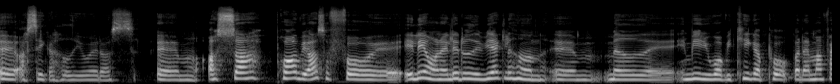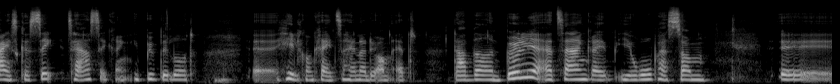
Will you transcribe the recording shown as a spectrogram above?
Øh, og sikkerhed jo et også. Øhm, og så prøver vi også at få øh, eleverne lidt ud i virkeligheden øh, med øh, en video, hvor vi kigger på, hvordan man faktisk kan se terrorsikring i bybilledet. Øh, helt konkret så handler det om, at der har været en bølge af terrorangreb i Europa, som, øh,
